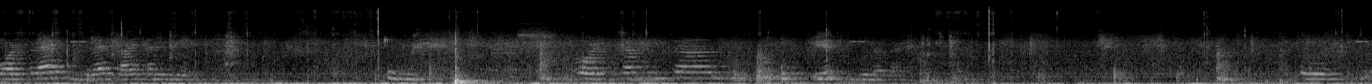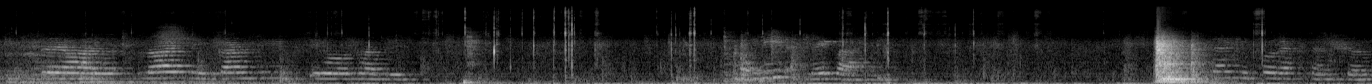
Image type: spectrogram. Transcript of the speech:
Our flag is red, white and green. Our capital Is Budapest. Uh, there are 19 countries in our country. Make button. Thank you for attention.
